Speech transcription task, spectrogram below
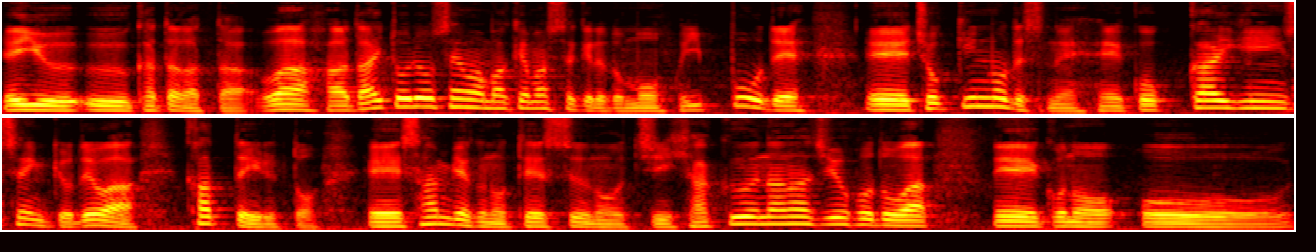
いう方々は大統領選は負けましたけれども一方で、え、直近のですね国会議員選挙では勝っていると、え、300の定数のうち170ほどは、え、この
